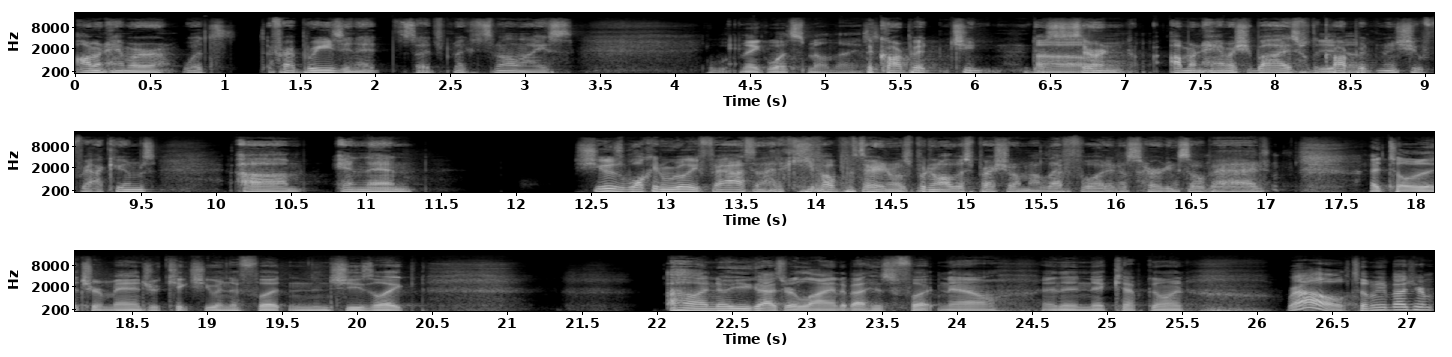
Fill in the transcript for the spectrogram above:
Arm Hammer with Febreze in it, so it makes it smell nice. Make what smell nice? The carpet, she there's a certain Arm Hammer she buys for the carpet, and she vacuums. Um, and then she was walking really fast, and I had to keep up with her, and it was putting all this pressure on my left foot, and it was hurting so bad. I told her that your manager kicks you in the foot, and then she's like, "Oh, I know you guys are lying about his foot now." And then Nick kept going, "Raul, tell me about your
